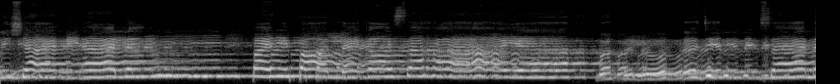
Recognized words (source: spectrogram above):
നിശാനിയാലും പരിപാലക സഹായ മഹ്ലൂക്ക് ജിന്നിൻസാന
